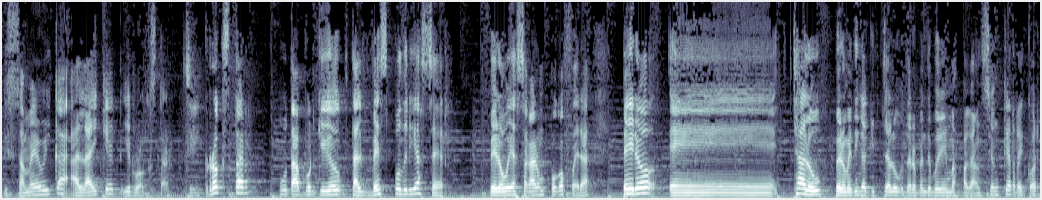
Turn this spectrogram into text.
This is America, I Like It y Rockstar. Sí. Rockstar, puta, porque yo tal vez podría ser, pero voy a sacar un poco fuera. Pero, eh, Shallow, pero me tinca que Shallow de repente podría ir más para canción que Record.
